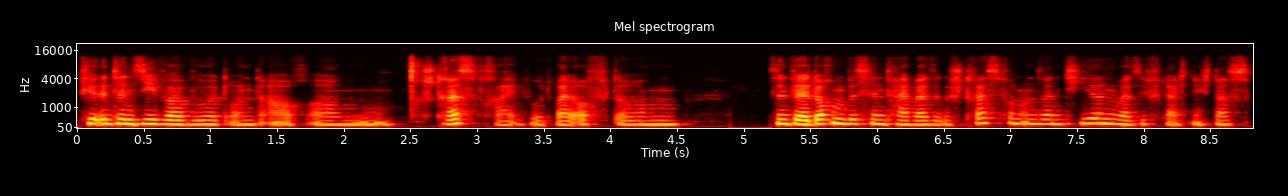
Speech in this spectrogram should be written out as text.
viel intensiver wird und auch ähm, stressfrei wird, weil oft ähm, sind wir doch ein bisschen teilweise gestresst von unseren Tieren, weil sie vielleicht nicht das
